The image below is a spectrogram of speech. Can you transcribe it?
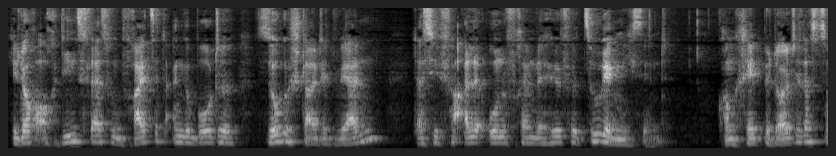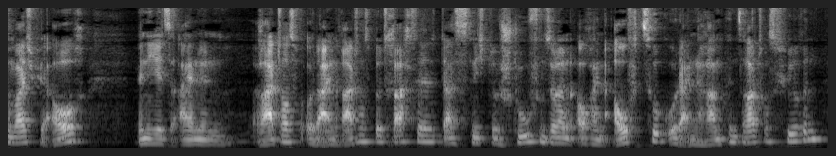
jedoch auch Dienstleistungen und Freizeitangebote so gestaltet werden, dass sie für alle ohne fremde Hilfe zugänglich sind. Konkret bedeutet das zum Beispiel auch, wenn ich jetzt einen Rathaus oder ein Rathaus betrachte, dass nicht nur Stufen, sondern auch ein Aufzug oder eine Rampe ins Rathaus führen,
